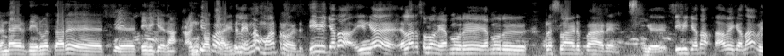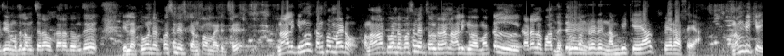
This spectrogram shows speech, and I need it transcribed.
ரெண்டாயிரத்தி இருபத்தாறு டிவிக்கே தான். கண்டிப்பா. இதுல என்ன மாற்றம்? இது டிவிக்கே தான். இவங்க எல்லாரும் சொல்லுவாங்க இரநூறு இரநூறு பிளஸ் எல்லாம் எடுப்பேன் அப்படின்னு. இங்க டிவிக்கே தான் தாவேக்கே தான். விஜய் முதலமைச்சரா உட்காரது வந்து இல்ல டூ ஹண்ட்ரட் பர்சன்டேஜ் கன்ஃபார்ம் ஆயிடுச்சு. நாளைக்கு இன்னும் கன்ஃபார்ம் ஆயிடும். இப்ப நான் டூ ஹண்ட்ரட் பர்சன்டேஜ் சொல்றேன். நாளைக்கு மக்கள் கடலை பார்த்துட்டு டூ ஹண்ட்ரட் நம்பிக்கையா பேராசையா? நம்பிக்கை.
